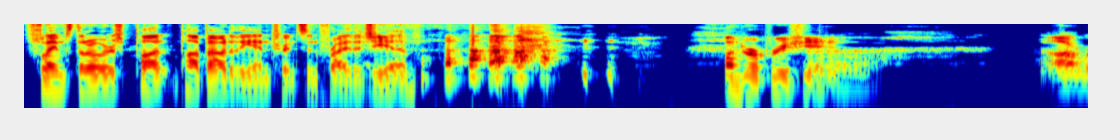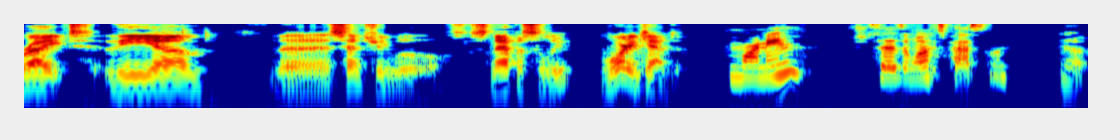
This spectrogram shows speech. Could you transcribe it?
Flamethrowers pop pop out of the entrance and fry the GM. Underappreciated. Uh, all right. The um the sentry will snap a salute. Morning, Captain. Morning. She says and walks past them. No,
